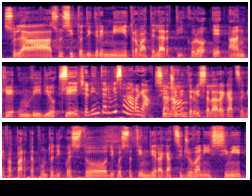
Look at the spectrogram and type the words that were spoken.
sulla- sul sito di Green Me trovate l'articolo e anche un video che... Sì, c'è l'intervista a una ragazza, Sì, c'è no? l'intervista alla ragazza che fa parte appunto di questo, di questo team di ragazzi giovanissimi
